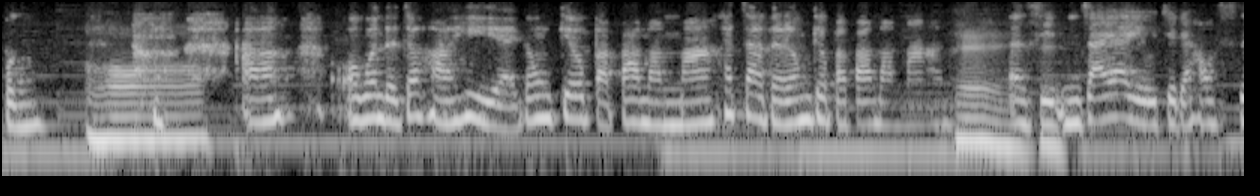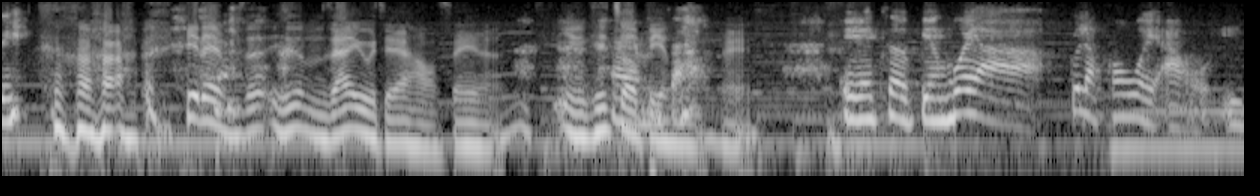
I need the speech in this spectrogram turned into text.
饭。哦，啊，我阮就足欢喜诶，拢叫爸爸妈妈，较早的拢叫爸爸妈妈，但是毋知影有一个后生，迄个毋知，毋知有一个后生啦，因为去做兵，嘿，伊去做兵尾啊，几六个月后，伊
